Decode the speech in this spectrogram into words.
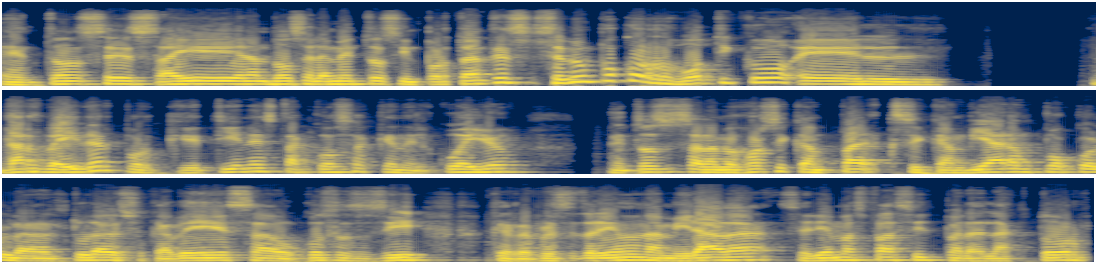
Entonces ahí eran dos elementos importantes. Se ve un poco robótico el Darth Vader porque tiene esta cosa que en el cuello entonces, a lo mejor si, si, cambiara un poco la altura de su cabeza o cosas así que representarían una mirada, sería más fácil para el actor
